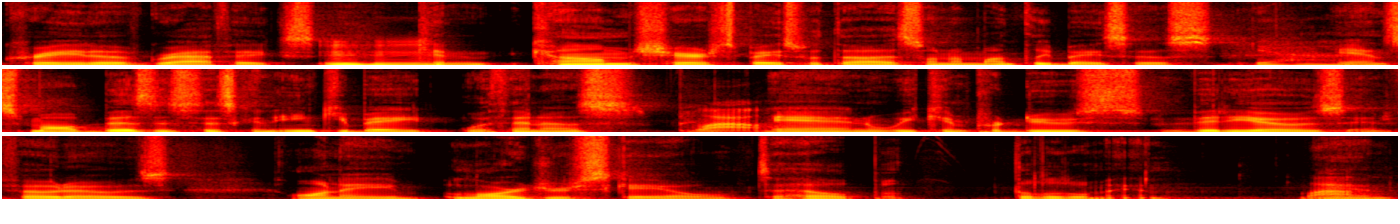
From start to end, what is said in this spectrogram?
creative, graphics Mhm. can come share space with us on a monthly basis, yeah. and small businesses can incubate within us, wow. and we can produce videos and photos on a larger scale to help the little man. Wow. And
